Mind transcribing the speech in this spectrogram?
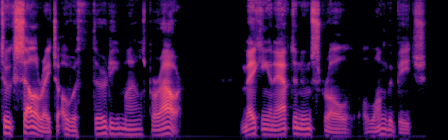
to accelerate to over 30 miles per hour, making an afternoon stroll along the beach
